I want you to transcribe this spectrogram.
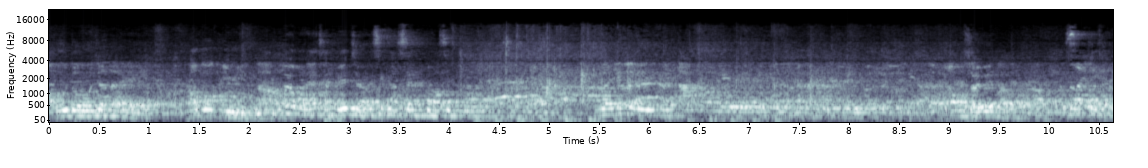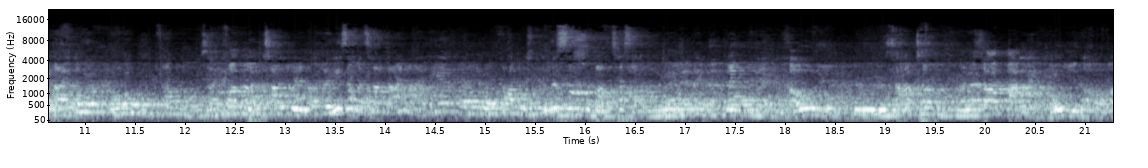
厚到真係厚過見面啊！不如我哋一齊俾掌聲阿 Sam 哥先啦。唔係因為你你答我你你你你你放水俾我哋啊！犀利嘅，但係都攞到滿分喎，好犀利。分啊拆解，梁醫生咪拆解埋呢一個老花度數，點解三百七十五咧係拎嚟口亂三七五嘅咧。三百零好意頭啊嘛，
